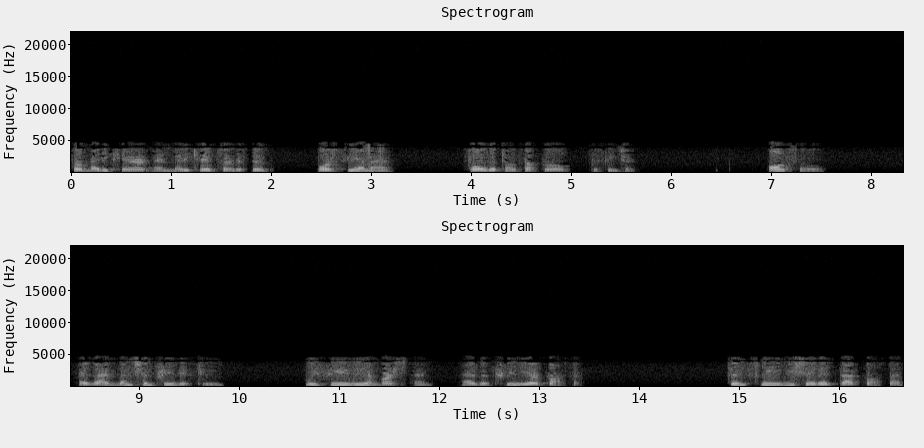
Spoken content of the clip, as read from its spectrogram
for Medicare and Medicaid Services, or CMS, for the TULSA-PRO procedure. Also, as I had mentioned previously, we see reimbursement as a three-year process. Since we initiated that process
